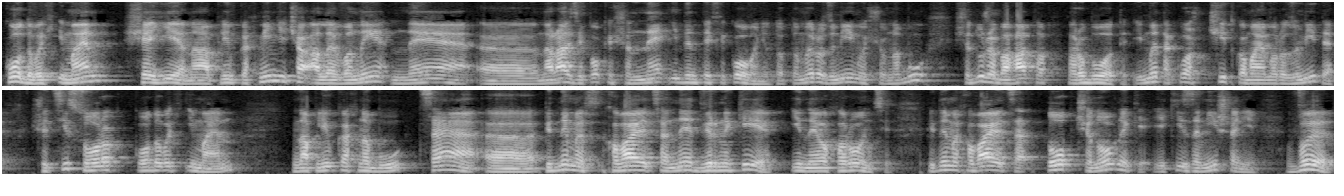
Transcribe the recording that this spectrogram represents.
кодових імен ще є на плівках Міндіча, але вони не е, наразі поки що не ідентифіковані. Тобто ми розуміємо, що в набу ще дуже багато роботи, і ми також чітко маємо розуміти, що ці 40 кодових імен на плівках набу це е, під ними ховаються не двірники і не охоронці. Під ними ховаються топ-чиновники, які замішані в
